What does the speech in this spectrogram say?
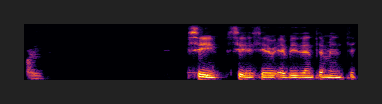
país. Sí, sí, sí, evidentemente.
